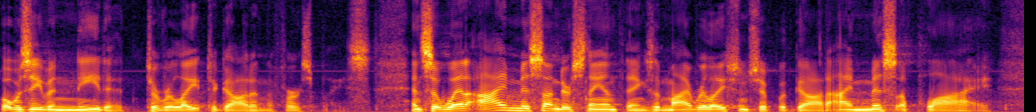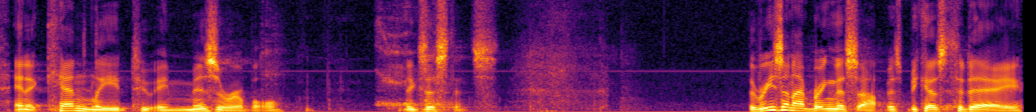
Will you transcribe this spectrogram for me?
what was even needed to relate to God in the first place. And so when I misunderstand things in my relationship with God, I misapply, and it can lead to a miserable existence. The reason I bring this up is because today,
